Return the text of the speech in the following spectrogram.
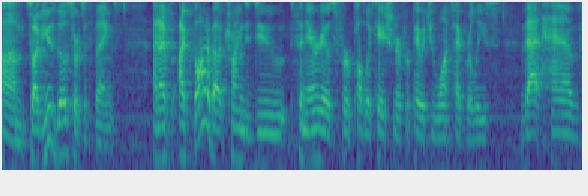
Um, so I've used those sorts of things. And I've, I've thought about trying to do scenarios for publication or for pay what you want type release that have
